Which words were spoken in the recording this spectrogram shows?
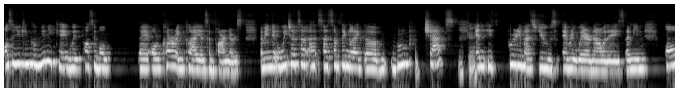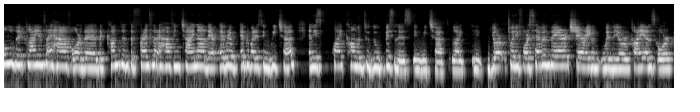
Also you can communicate with possible uh, or current clients and partners. I mean wechat has something like um, group chats. Okay. and it's pretty much used everywhere nowadays. I mean all the clients I have or the, the content, the friends that I have in China, they're every, everybody's in WeChat. And it's quite common to do business in WeChat. Like you're 24 seven there sharing with your clients or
